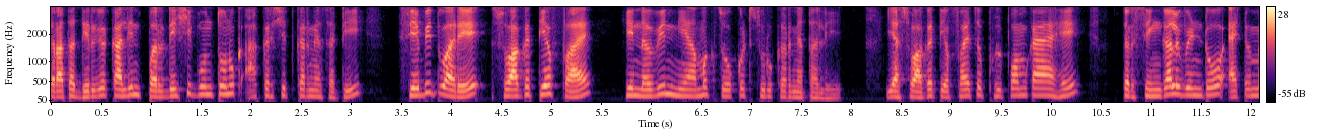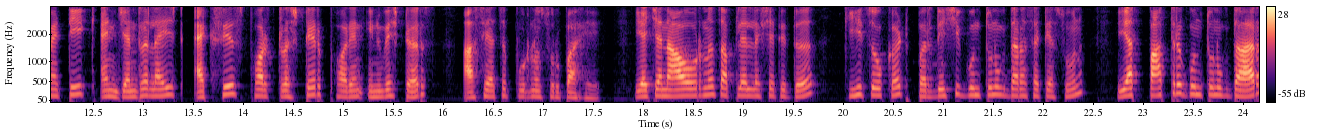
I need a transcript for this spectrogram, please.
तर आता दीर्घकालीन परदेशी गुंतवणूक आकर्षित करण्यासाठी सेबीद्वारे स्वागत एफ आय ही नवीन नियामक चौकट सुरू करण्यात आली. या स्वागत एफ आयचं फुल फॉर्म काय आहे? तर single window automatic and generalised access for trusted foreign investors असं याचं पूर्ण स्वरूप आहे. याच्या नावावरूनच आपल्याला लक्षात येतं की ही चौकट परदेशी गुंतवणूकदारासाठी असून यात पात्र गुंतवणूकदार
